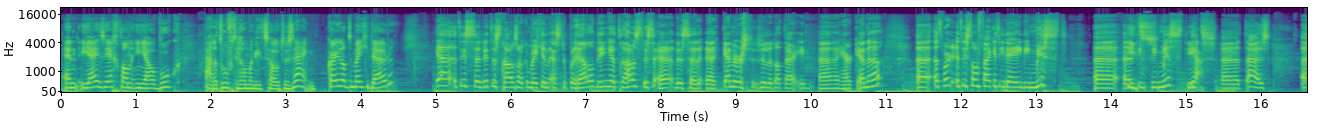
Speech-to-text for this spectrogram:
En jij zegt dan in jouw boek... ja, dat hoeft helemaal niet zo te zijn. Kan je dat een beetje duiden? Ja, het is, eh, dit is trouwens ook een beetje een Esther Perel ding eh, trouwens. Dus, eh, dus eh, eh, kenners zullen dat daarin eh, herkennen. Eh, het, wordt, het is dan vaak het idee die mist eh, eh, die, Iets. die mist Ja. iets eh, thuis. Eh,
